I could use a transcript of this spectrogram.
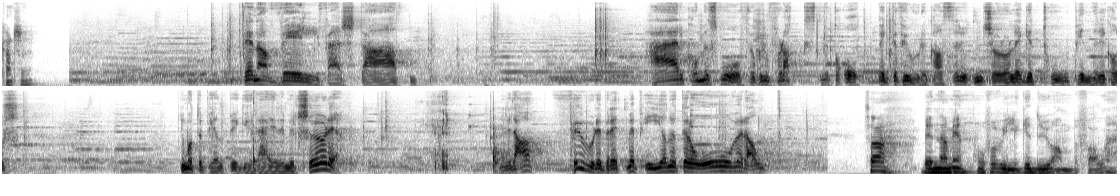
kanskje. Denne velferdsstaten. Her kommer småfuglen flaksende til oppekte fuglekasser uten sjøl å legge to pinner i kors. Jeg måtte pent bygge reiret mitt sjøl, jeg. Men i dag fuglebrett med peanøtter overalt. Så Benjamin, hvorfor vil ikke du anbefale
